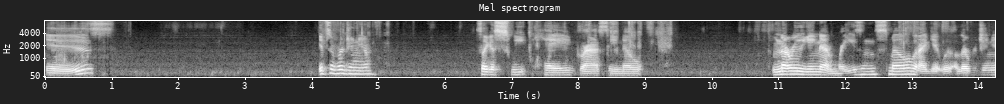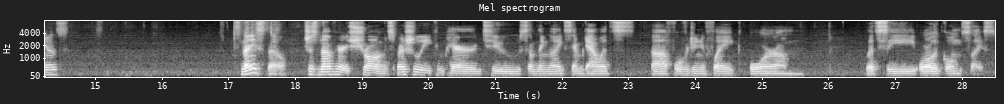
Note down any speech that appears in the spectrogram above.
Is it's a Virginia it's like a sweet hay, grassy note. I'm not really getting that raisin smell that I get with other Virginias. It's nice though, just not very strong, especially compared to something like Sam Gawith's uh, Full Virginia Flake or, um, let's see, Orlik Golden Slice.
